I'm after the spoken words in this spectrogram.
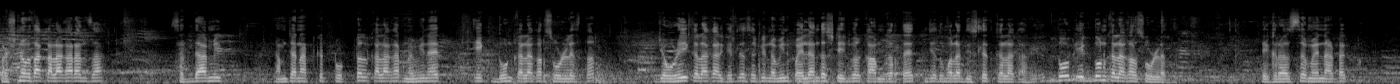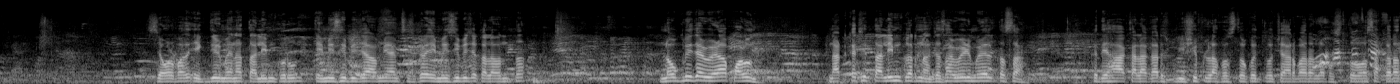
प्रश्न होता कलाकारांचा. सध्या आम्ही आमच्या नाटकात टोटल कलाकार नवीन आहेत. एक दोन कलाकार सोडलेच तर. जेवढेही कलाकार घेतले सगळे नवीन पहिल्यांदा स्टेजवर काम करत आहेत जे तुम्हाला दिसलेत कलाकार. एक दोन एक दोन कलाकार सोडल्यात. एक रहस्यमय नाटक. जवळपास एक दीड महिना तालीम करून एम ई सी बीच्या आम्ही आम्ही सगळे एम ई सी बीचे कलावंत. नोकरीच्या वेळा पाळून नाटकाची तालीम करणं जसा वेळ मिळेल तसा. कधी हा कलाकार बी शिफ्टला फसतो कधी तो चार बाराला फसतो असं करत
